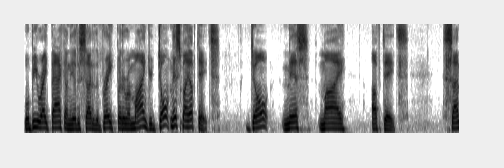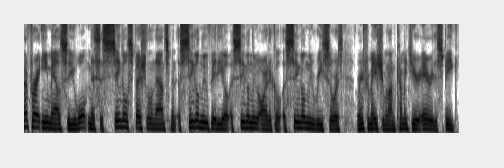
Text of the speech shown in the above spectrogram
we'll be right back on the other side of the break, but a reminder don't miss my updates. Don't miss my updates. Sign up for our emails so you won't miss a single special announcement, a single new video, a single new article, a single new resource or information when I'm coming to your area to speak.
